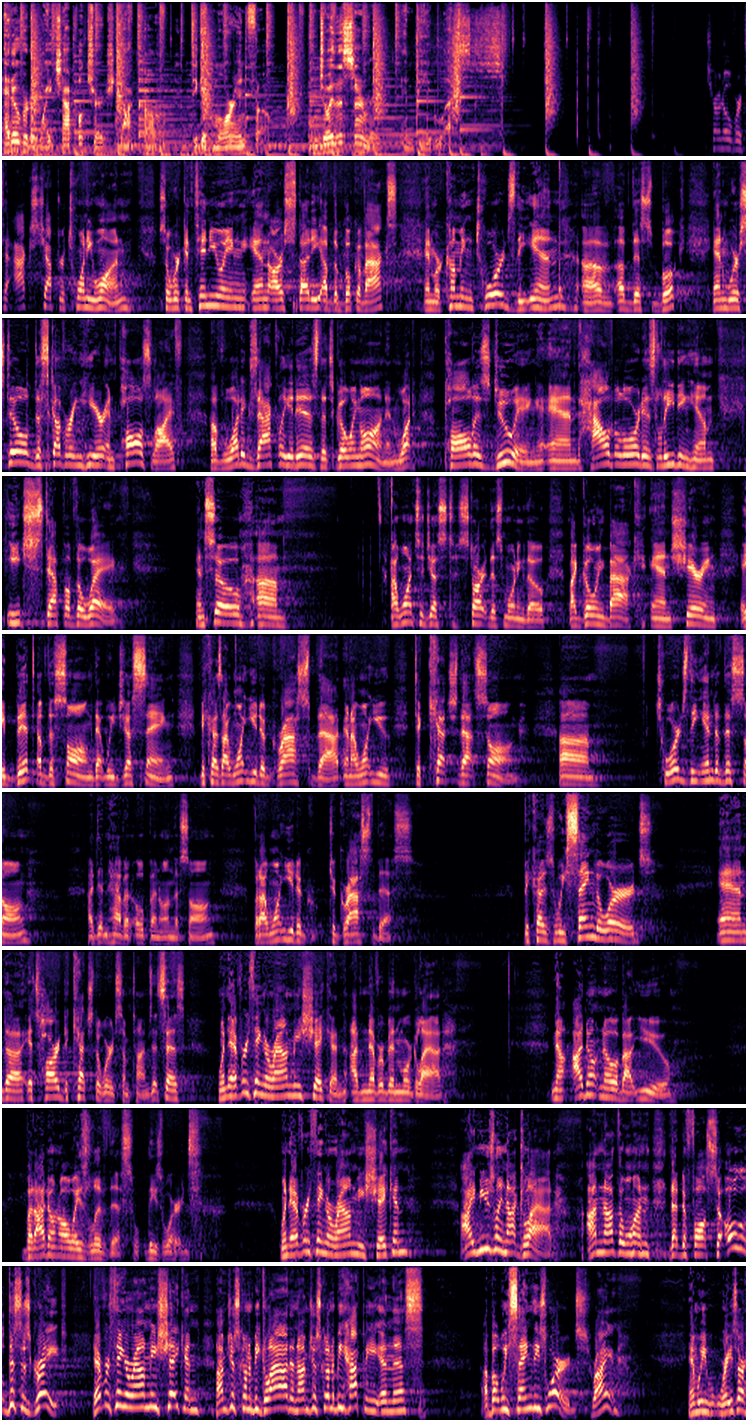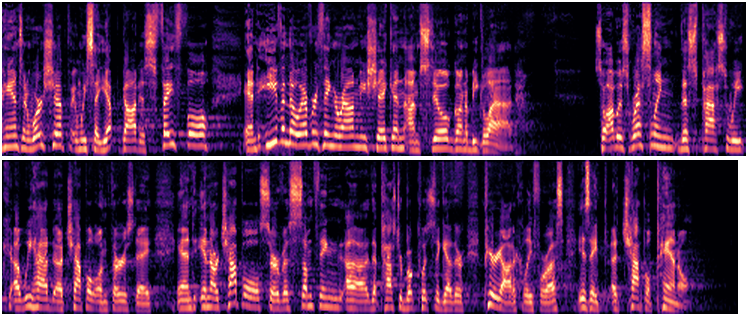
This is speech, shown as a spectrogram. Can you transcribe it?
Head over to whitechapelchurch.com to get more info. Enjoy the sermon and be blessed. Turn over to Acts chapter 21. So, we're continuing in our study of the book of Acts, and we're coming towards the end of, of this book, and we're still discovering here in Paul's life of what exactly it is that's going on and what Paul is doing and how the Lord is leading him each step of the way. And so, um, I want to just start this morning, though, by going back and sharing a bit of the song that we just sang, because I want you to grasp that and I want you to catch that song. Um, towards the end of this song, I didn't have it open on the song, but I want you to, to grasp this. Because we sang the words, and uh, it's hard to catch the word sometimes. It says, When everything around me's shaken, I've never been more glad. Now, I don't know about you, but I don't always live this, these words. When everything around me's shaken, I'm usually not glad. I'm not the one that defaults to, oh, this is great. Everything around me shaken. I'm just going to be glad and I'm just going to be happy in this. Uh, but we sang these words, right? And we raise our hands in worship and we say, Yep, God is faithful. And even though everything around me shaken, I'm still going to be glad. So I was wrestling this past week. Uh, we had a chapel on Thursday, and in our chapel service, something uh, that Pastor Brooke puts together periodically for us is a, a chapel panel.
